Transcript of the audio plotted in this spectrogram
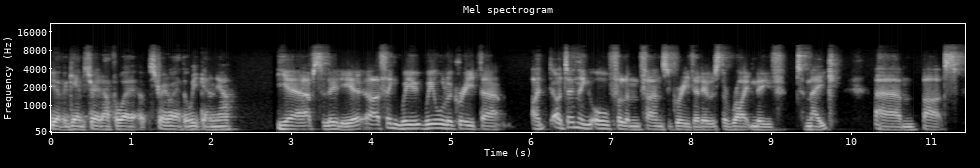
you have a game straight off away, straight away at the weekend. Yeah. Yeah, absolutely. I think we we all agreed that. I, I don't think all Fulham fans agree that it was the right move to make, um, but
